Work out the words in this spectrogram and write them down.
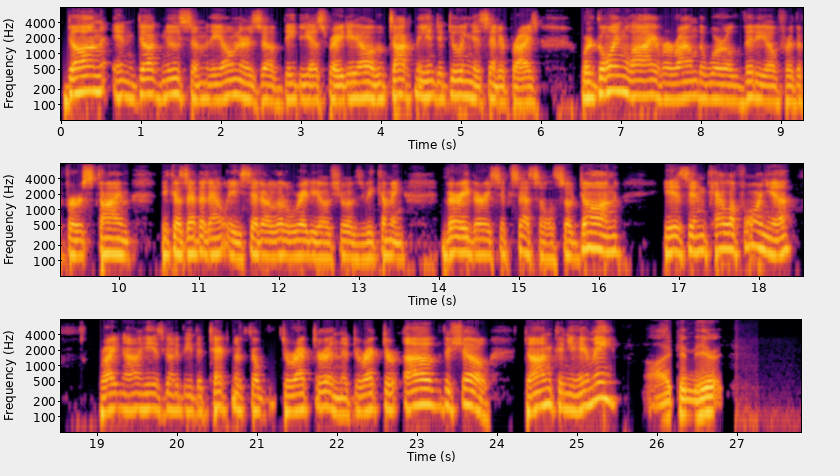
Don and Doug Newsom, the owners of BBS Radio, who talked me into doing this enterprise. We're going live around the world video for the first time because evidently he said our little radio show is becoming very, very successful. So Don is in California right now. He is going to be the technical director and the director of the show. Don, can you hear me? I can hear.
